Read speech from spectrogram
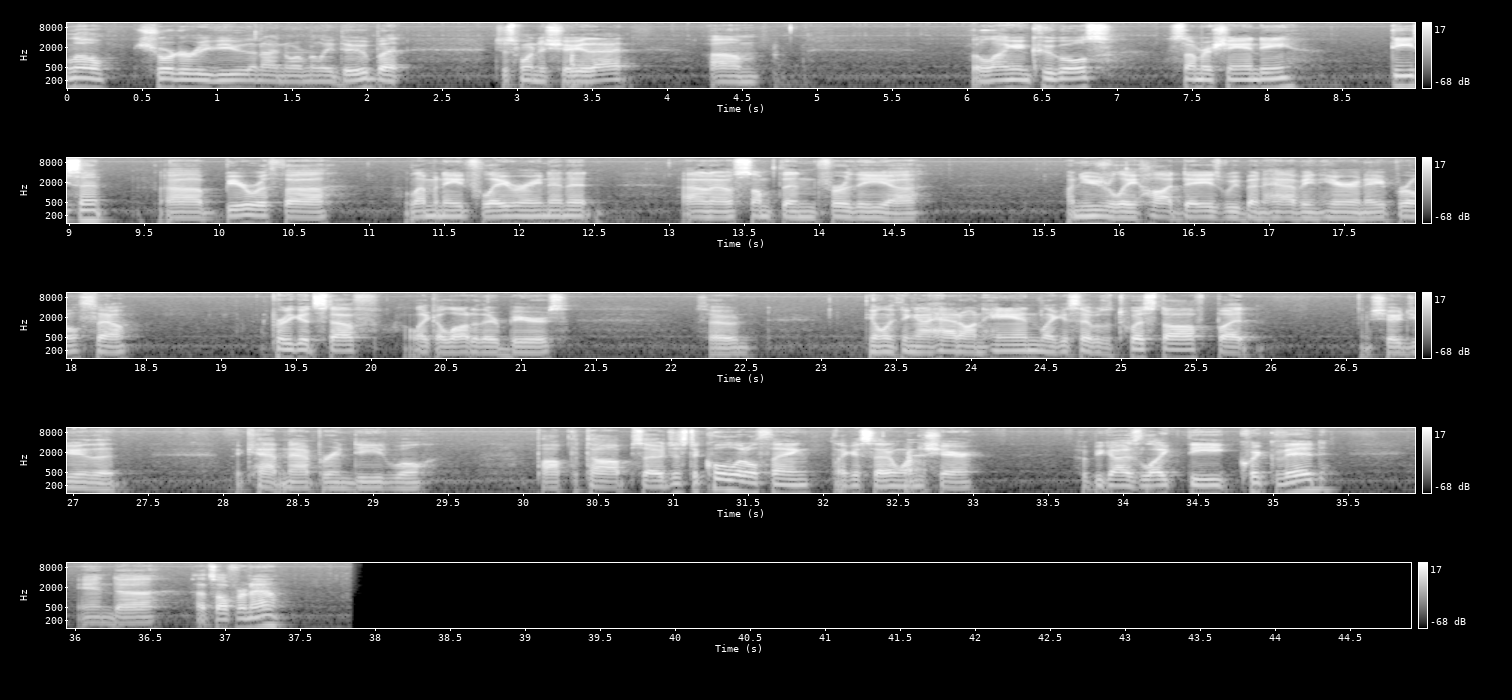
a little shorter review than I normally do, but just wanted to show you that. Um, the Leinenkugel's Summer Shandy, decent. Uh, beer with uh, lemonade flavoring in it. I don't know, something for the uh, unusually hot days we've been having here in April. So, pretty good stuff. I like a lot of their beers. So, the only thing I had on hand, like I said, was a twist off, but I showed you that the cap knapper indeed will pop the top. So, just a cool little thing. Like I said, I wanted to share. Hope you guys like the quick vid, and uh, that's all for now.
